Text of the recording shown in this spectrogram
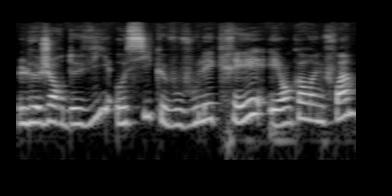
le genre de vie aussi que vous voulez créer. Et encore une fois,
